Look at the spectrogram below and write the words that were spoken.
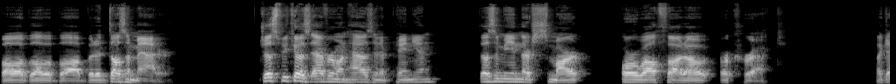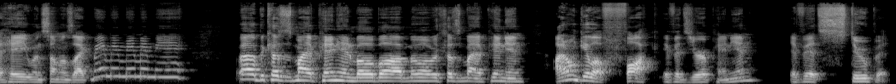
blah, blah, blah, blah, blah. But it doesn't matter. Just because everyone has an opinion doesn't mean they're smart or well thought out or correct. Like, I hate when someone's like, me, me, me, me, me. Well, because it's my opinion, blah, blah, blah, blah, because it's my opinion. I don't give a fuck if it's your opinion, if it's stupid.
